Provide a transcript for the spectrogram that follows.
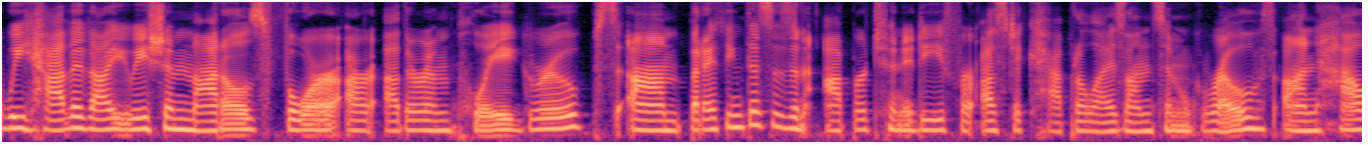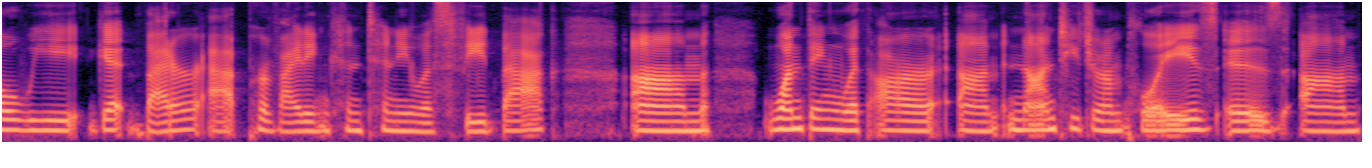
we have evaluation models for our other employee groups um, but i think this is an opportunity for us to capitalize on some growth on how we get better at providing continuous feedback um, one thing with our um, non-teacher employees is um,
